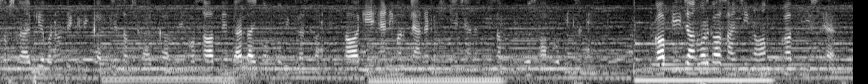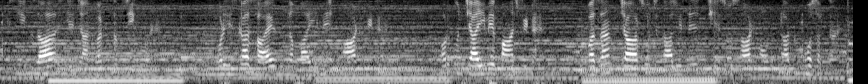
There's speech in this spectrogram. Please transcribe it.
सब्सक्राइब के बटन पर क्लिक करके सब्सक्राइब कर दें और साथ में बेल आइकॉन को भी प्रेस कर दें ताकि एनिमल प्लानट के चैनल की सब वीडियोस आपको मिल सके। कापी जानवर का साइंसी नाम कापीस है। इसकी गुजा ये जानवर सब्ज़ी को है और इसका साइज़ लंबाई में आठ फिट है और ऊंचाई में पाँच फिट है। वज़न चार सौ से छः सौ साठ पाउंड तक हो सकता है।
